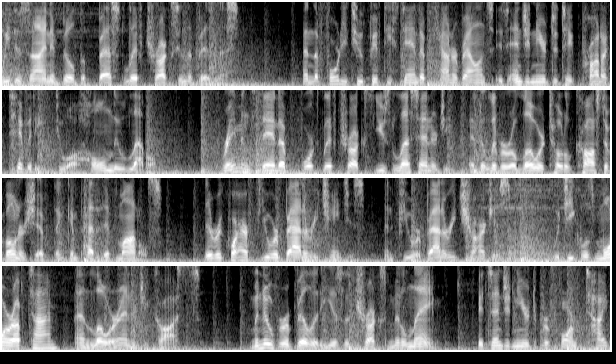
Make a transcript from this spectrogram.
we design and build the best lift trucks in the business and the 4250 stand-up counterbalance is engineered to take productivity to a whole new level. Raymond stand-up forklift trucks use less energy and deliver a lower total cost of ownership than competitive models. They require fewer battery changes and fewer battery charges, which equals more uptime and lower energy costs. Maneuverability is the truck's middle name. It's engineered to perform tight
